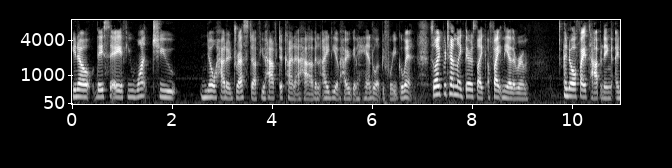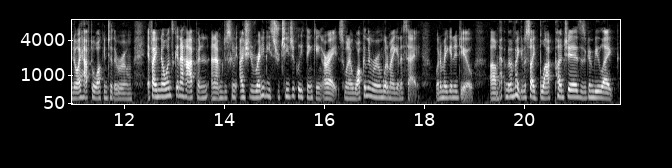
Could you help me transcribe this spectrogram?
You know, they say if you want to know how to address stuff, you have to kind of have an idea of how you're going to handle it before you go in. So, like, pretend like there's like a fight in the other room I know a fight's happening. I know I have to walk into the room. If I know what's going to happen and I'm just going to, I should already be strategically thinking, all right, so when I walk in the room, what am I going to say? What am I going to do? Um, am I going to like block punches? Is it going to be like,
